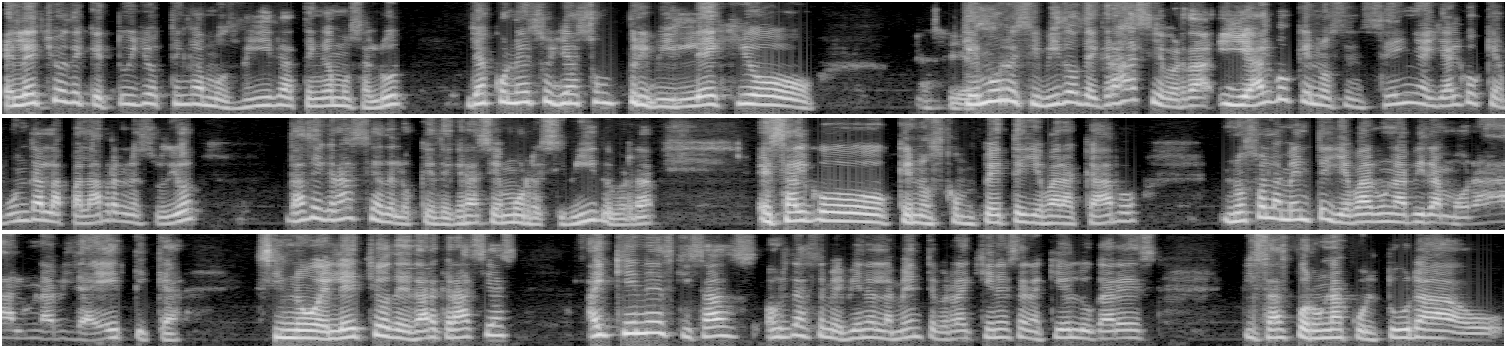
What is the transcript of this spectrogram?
el hecho de que tú y yo tengamos vida, tengamos salud, ya con eso ya es un privilegio que hemos recibido de gracia, ¿verdad? Y algo que nos enseña y algo que abunda la palabra de nuestro Dios, da de gracia de lo que de gracia hemos recibido, ¿verdad? Es algo que nos compete llevar a cabo, no solamente llevar una vida moral, una vida ética, sino el hecho de dar gracias. Hay quienes quizás, ahorita se me viene a la mente, ¿verdad? Hay quienes en aquellos lugares, quizás por una cultura o,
